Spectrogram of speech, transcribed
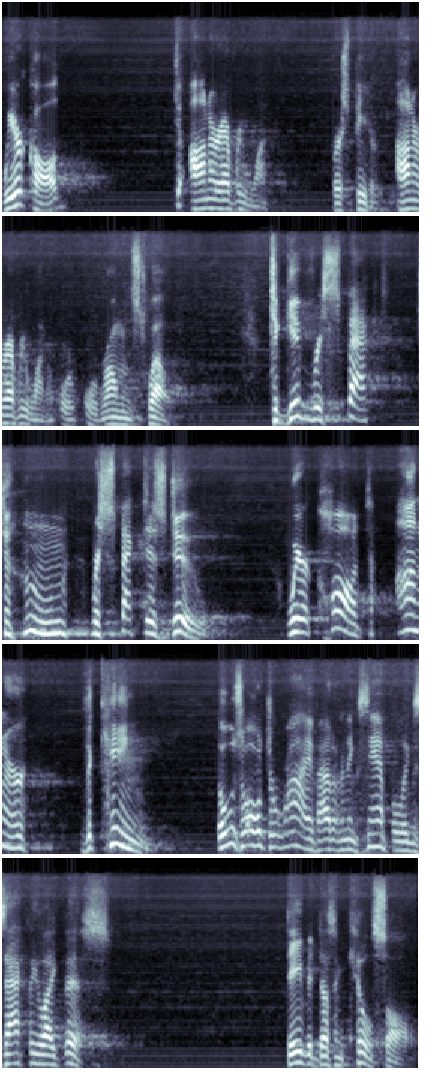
We are called to honor everyone. First Peter, honor everyone, or, or Romans 12. To give respect to whom respect is due. We're called to honor the king. Those all derive out of an example exactly like this. David doesn't kill Saul,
